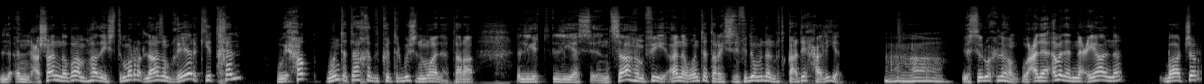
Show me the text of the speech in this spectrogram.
لأن عشان النظام هذا يستمر لازم غيرك يدخل ويحط وأنت تاخذ الكونتربيوشن ماله ترى اللي اللي نساهم فيه أنا وأنت ترى يستفيدون منه المتقاعدين حاليا آه. يصير يروح لهم وعلى أمل أن عيالنا باكر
